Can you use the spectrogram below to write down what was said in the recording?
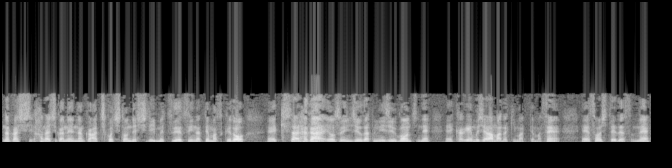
なんかし、話がね、なんかあちこち飛んで尻滅裂になってますけど、えー、キサラが、要するに10月25日ね、えー、影武者はまだ決まってません。えー、そしてですね、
